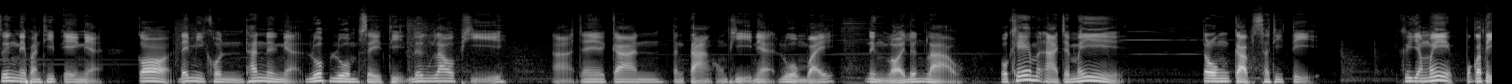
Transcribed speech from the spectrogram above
ซึ่งในพันทิปเองเนี่ย ก็ได้มีคนท่านหนึ่งเนี่ยรวบรวมสถิติเรื่องเล่าผีอ่าในการต่างๆของผีเนี่ยรวมไว้ 100 เรื่องราว โอเคมันอาจจะไม่ตรงกับสถิติ คือยังไม่ปกติ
